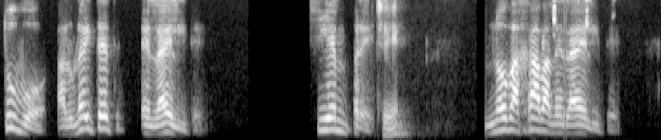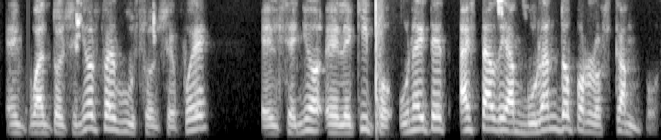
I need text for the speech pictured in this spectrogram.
tuvo al United en la élite. Siempre Sí, no bajaba de la élite. En cuanto el señor Ferguson se fue, el señor, el equipo United ha estado deambulando por los campos.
